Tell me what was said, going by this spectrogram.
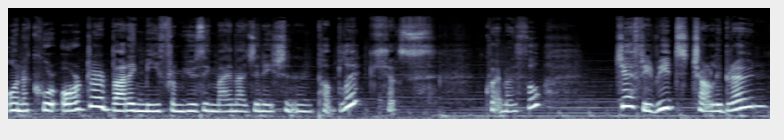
on a court order barring me from using my imagination in public. That's quite a mouthful. Jeffrey Reed, Charlie Brown,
